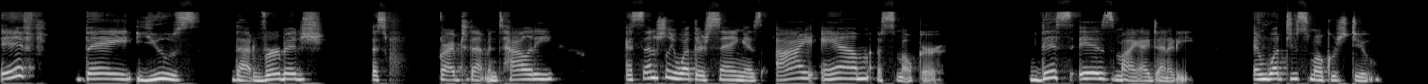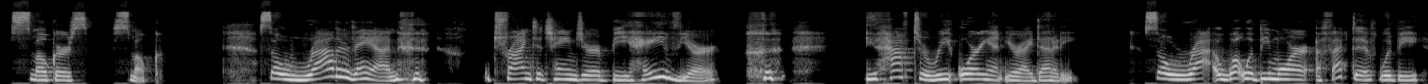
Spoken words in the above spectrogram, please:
If they use that verbiage, ascribed to that mentality, essentially what they're saying is, I am a smoker. This is my identity. And what do smokers do? Smokers smoke. So rather than trying to change your behavior, you have to reorient your identity. So, ra- what would be more effective would be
